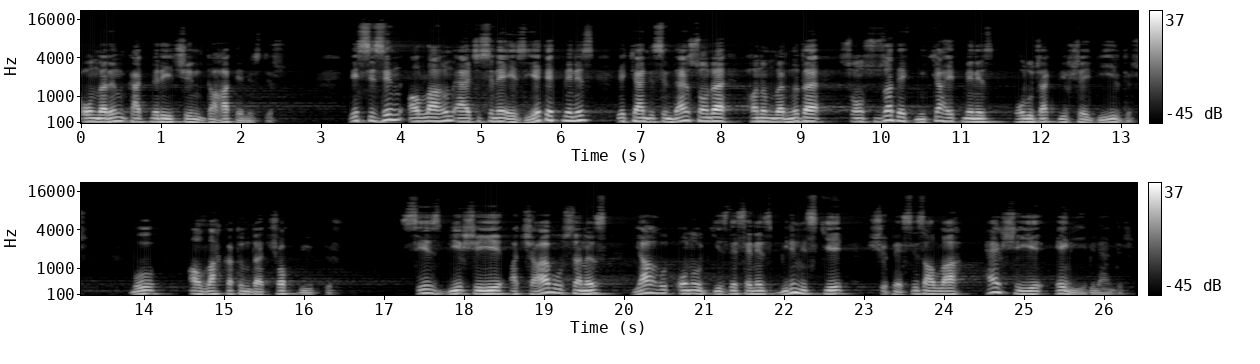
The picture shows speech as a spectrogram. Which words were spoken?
onların kalpleri için daha temizdir. Ve sizin Allah'ın elçisine eziyet etmeniz ve kendisinden sonra hanımlarını da sonsuza dek nikah etmeniz olacak bir şey değildir. Bu Allah katında çok büyüktür. Siz bir şeyi açığa vursanız yahut onu gizleseniz biliniz ki şüphesiz Allah her şeyi en iyi bilendir.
